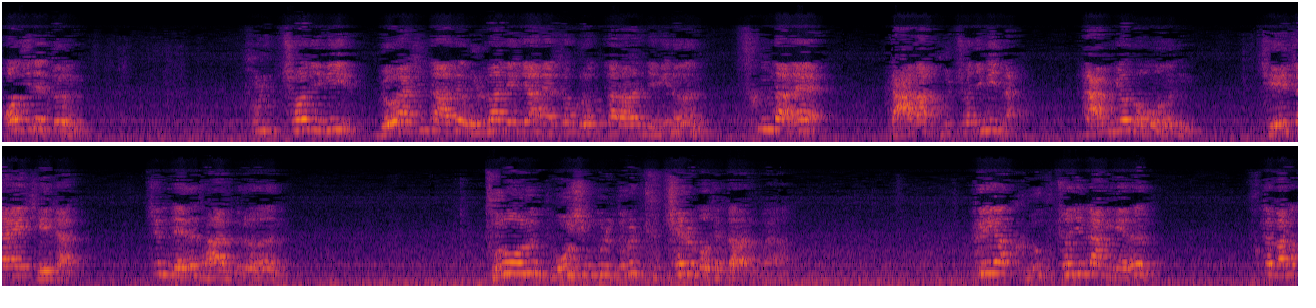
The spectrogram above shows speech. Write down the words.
어찌됐든 불처님이 멸하신 다음에 얼마 되지 않아서 그렇다라는 얘기는 승단에 나가 부처님이 나- 남겨놓은 제자의 제자쯤 되는 사람들은 들어오는 보신물들을 주체를 못했다라는 거야. 그러니까 그 부처님 당시에는 속된 말로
